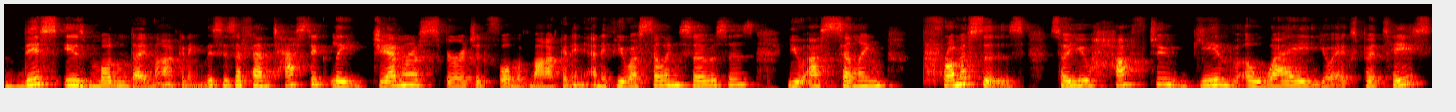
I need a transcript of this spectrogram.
this is modern day marketing. This is a fantastically generous spirited form of marketing. And if you are selling services, you are selling promises. So you have to give away your expertise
